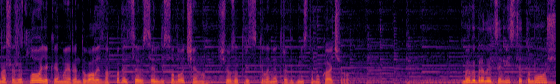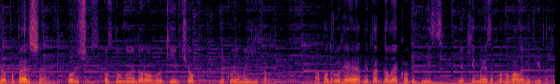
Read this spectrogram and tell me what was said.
Наше житло, яке ми орендували, знаходиться у селі Солочин, що за 30 км від міста Мукачево. Ми вибрали це місце тому, що, по-перше, поруч з основною дорогою Київ-Чоп, якою ми їхали. А по-друге, не так далеко від місць, які ми запланували відвідати.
